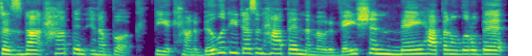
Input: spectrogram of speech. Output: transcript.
does not happen in a book. The accountability doesn't happen, the motivation may happen a little bit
